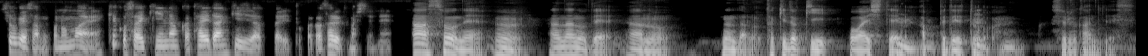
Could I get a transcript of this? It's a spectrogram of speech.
翔平さんもこの前、結構最近なんか対談記事だったりとか出されてましたよね。う。あ、そうね。うん。あなので、あの、なんだろう、時々お会いしてアうんップデートうんうんする感じです。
